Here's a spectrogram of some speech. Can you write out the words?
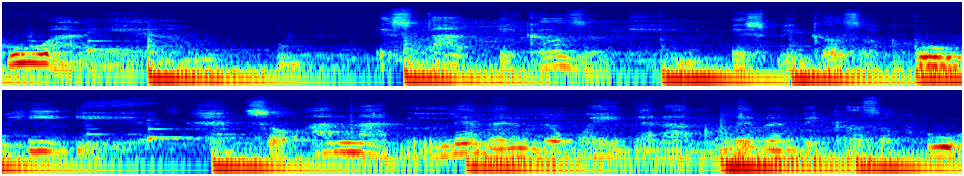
who I am. It's not because of me, it's because of who He is. So I'm not living the way that I'm living because of who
